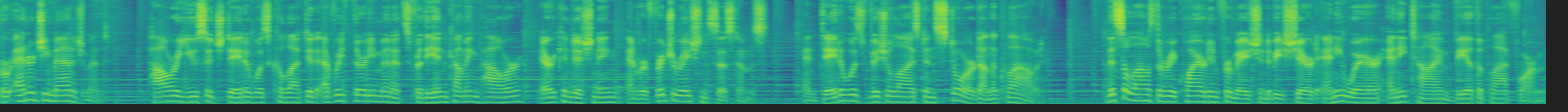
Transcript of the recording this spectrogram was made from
For energy management, power usage data was collected every 30 minutes for the incoming power, air conditioning, and refrigeration systems, and data was visualized and stored on the cloud. This allows the required information to be shared anywhere, anytime via the platform,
